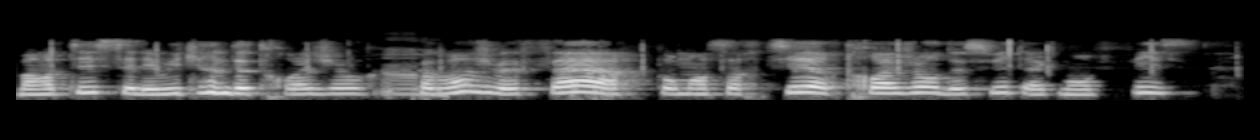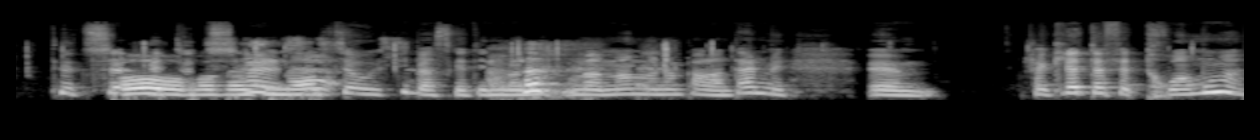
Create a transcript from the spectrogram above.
Ma hantise, c'est les week-ends de trois jours. Ah. Comment je vais faire pour m'en sortir trois jours de suite avec mon fils? Toute seule, Oh, toute mauvaise seule, c'est ça aussi, parce que t'es une mono- maman monoparentale, mais... euh, Fait que là, t'as fait trois mois.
